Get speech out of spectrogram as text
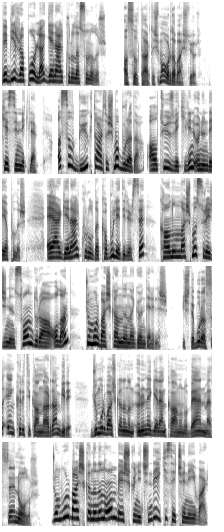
ve bir raporla genel kurula sunulur. Asıl tartışma orada başlıyor. Kesinlikle. Asıl büyük tartışma burada, 600 vekilin önünde yapılır. Eğer genel kurulda kabul edilirse, kanunlaşma sürecinin son durağı olan Cumhurbaşkanlığına gönderilir. İşte burası en kritik anlardan biri. Cumhurbaşkanının önüne gelen kanunu beğenmezse ne olur? Cumhurbaşkanının 15 gün içinde iki seçeneği var.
